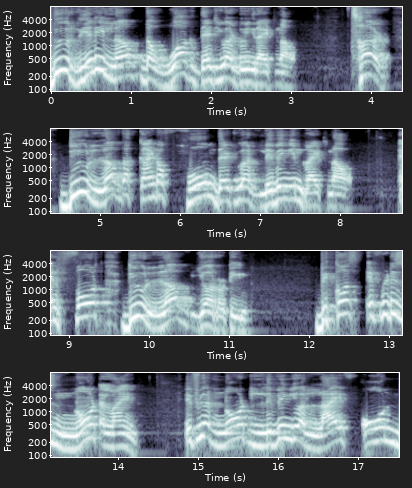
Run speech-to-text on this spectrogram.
do you really love the work that you are doing right now? Third, do you love the kind of home that you are living in right now? And fourth, do you love your routine? Because if it is not aligned, if you are not living your life on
